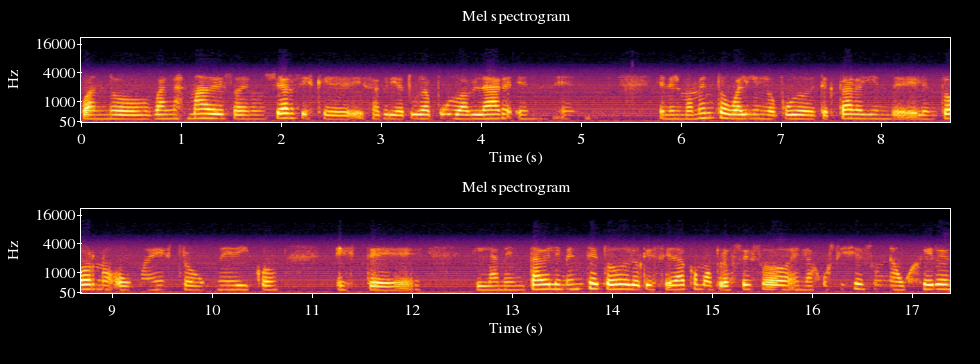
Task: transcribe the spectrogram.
cuando van las madres a denunciar si es que esa criatura pudo hablar en, en el momento o alguien lo pudo detectar, alguien del entorno o un maestro o un médico, este lamentablemente todo lo que se da como proceso en la justicia es un agujero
